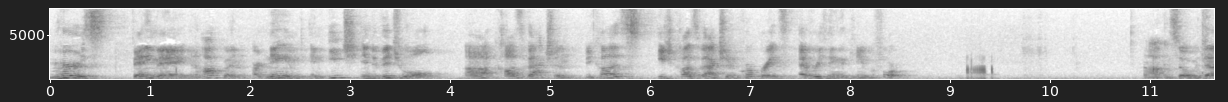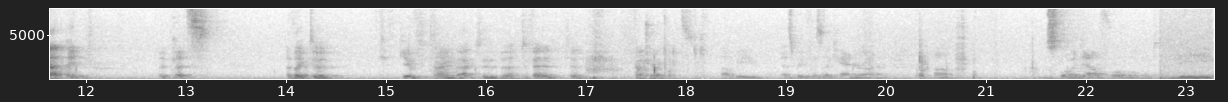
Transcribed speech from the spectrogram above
MERS, Fannie Mae, and Ocwen are named in each individual uh, cause of action because each cause of action incorporates everything that came before. Uh, and so with that, I, that's, I'd like to give time back to the defendant to counter my points. I'll be as brief as I can, Your Honor. Um, Slowing down for a moment, the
